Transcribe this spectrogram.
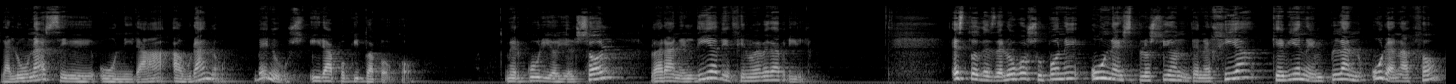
la luna se unirá a Urano, Venus irá poquito a poco. Mercurio y el Sol lo harán el día 19 de abril. Esto desde luego supone una explosión de energía que viene en plan uranazo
